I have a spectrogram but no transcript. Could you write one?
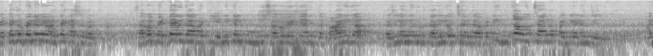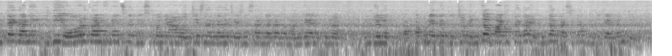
పెట్టకపోయినా మేము అంతే కష్టపడుతున్నాం. సభ పెట్టారు కాబట్టి ఎన్నికలకు ముందు సభ పెట్టారు ఇంత భారీగా ప్రజలందరూ కూడా కదిలి వచ్చారు కాబట్టి ఇంకా ఉత్సాహంగా పనిచేయడం జరుగుతుంది. అంతేగాని ఇది ఓవర్ కాన్ఫిడెన్స్గా తీసుకొని ఆ వచ్చేసారు కదా చేసేసాను కదా అంత మంది అనుకున్న ఇంట్లో తప్పకుండా అయితే కూర్చోం ఇంకా బాధ్యతగా ఇంకా కసిగా ముందుకెళ్ళడం జరుగుతుంది.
